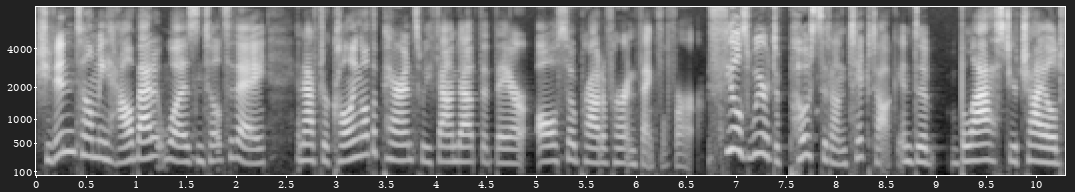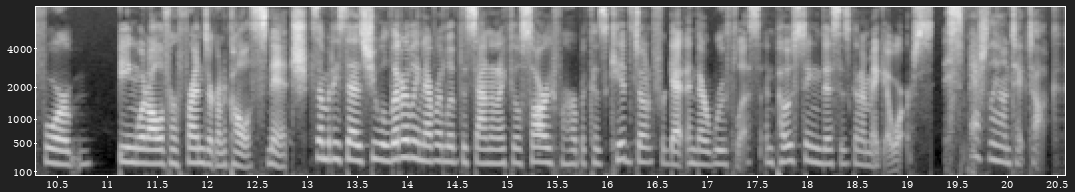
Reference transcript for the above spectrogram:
She didn't tell me how bad it was until today, and after calling all the parents, we found out that they are all so proud of her and thankful for her. It feels weird to post it on TikTok and to blast your child for being what all of her friends are going to call a snitch. Somebody says she will literally never live this down, and I feel sorry for her because kids don't forget and they're ruthless, and posting this is going to make it worse, especially on TikTok.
